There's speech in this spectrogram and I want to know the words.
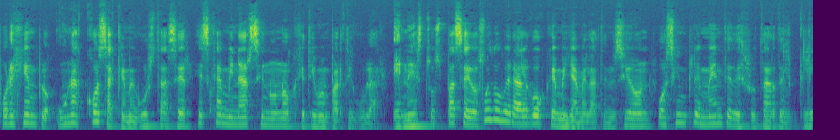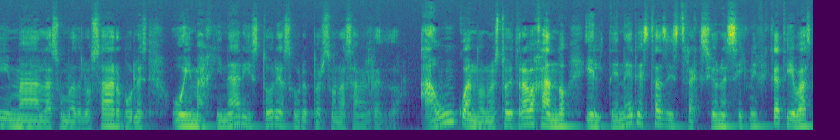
Por ejemplo, una cosa que me gusta hacer es caminar sin un objetivo en particular. En estos paseos puedo ver algo que me llame la atención o simplemente disfrutar del clima, la sombra de los árboles o imaginar historias sobre personas a mi alrededor. Aun cuando no estoy trabajando, el tener estas distracciones significativas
